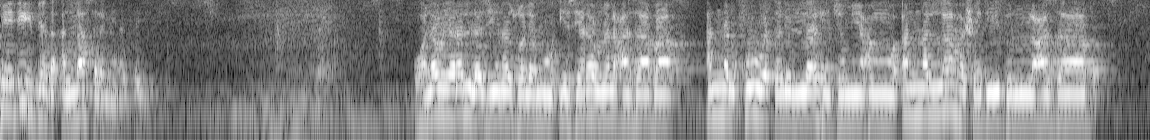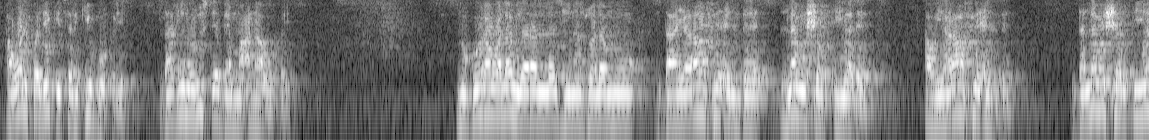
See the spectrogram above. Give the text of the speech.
پریدي بیا د الله سره مینه کوي ولو يرى الذين ظلموا إذ يرون العذاب أن القوة لله جميعا وأن الله شديد العذاب اول په دې کې ترکیب وکړي دا غي نو رسته به معنا وکړي نو ګور ولو ير الذين ظلموا دا يرا فعل ده لو شرطيه ده او يرا فعل ده د لو شرطيه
